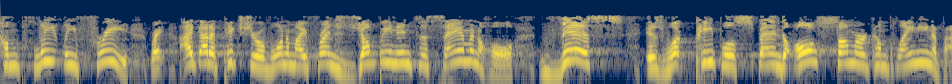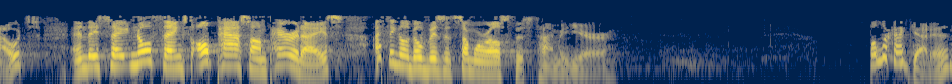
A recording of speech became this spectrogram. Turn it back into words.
completely free, right? I got a picture of one of my friends jumping into salmon hole. This is what people spend all summer complaining about and they say, No thanks, I'll pass on paradise. I think I'll go visit somewhere else this time of year. But look, I get it.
